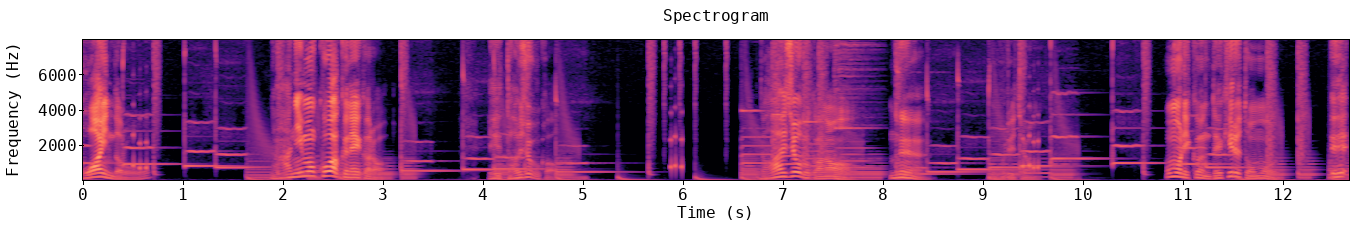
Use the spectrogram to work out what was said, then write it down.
怖いんだろ？何も怖くねえから。え大丈夫か？大丈夫かな？ねえ。おぶりちゃん。おもりくんできると思う。え？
